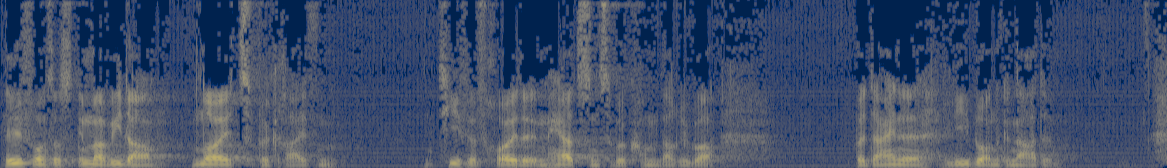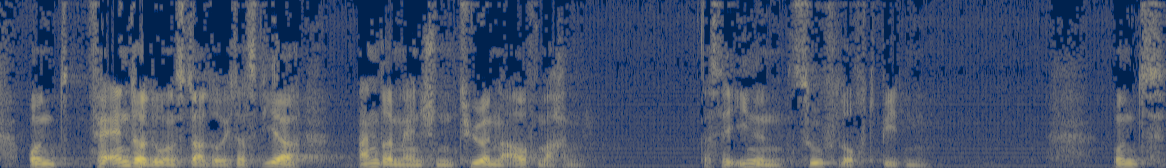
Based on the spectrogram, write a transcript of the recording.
Hilf uns, das immer wieder neu zu begreifen, eine tiefe Freude im Herzen zu bekommen darüber, über deine Liebe und Gnade. Und verändere du uns dadurch, dass wir andere Menschen Türen aufmachen, dass wir ihnen Zuflucht bieten und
